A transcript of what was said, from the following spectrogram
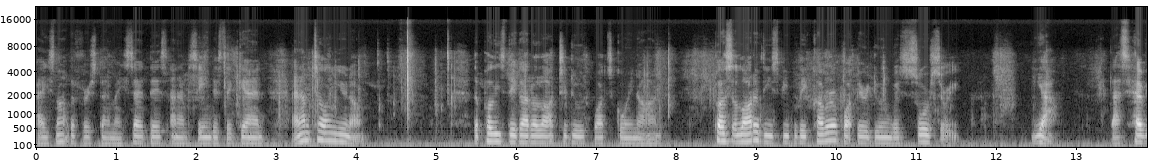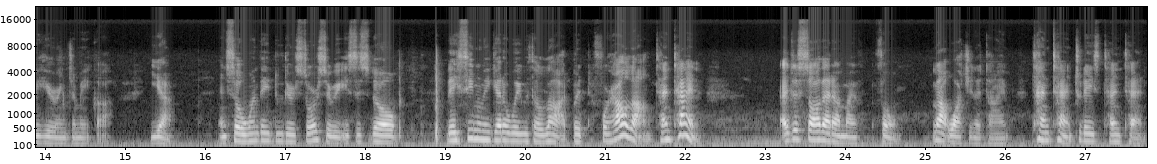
it's not the first time I said this, and I'm saying this again. And I'm telling you now, the police, they got a lot to do with what's going on. Plus, a lot of these people, they cover up what they're doing with sorcery. Yeah, that's heavy here in Jamaica. Yeah. And so when they do their sorcery, it's as though they seemingly get away with a lot. But for how long? 1010. I just saw that on my phone. Not watching the time. 1010. Today's 1010.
